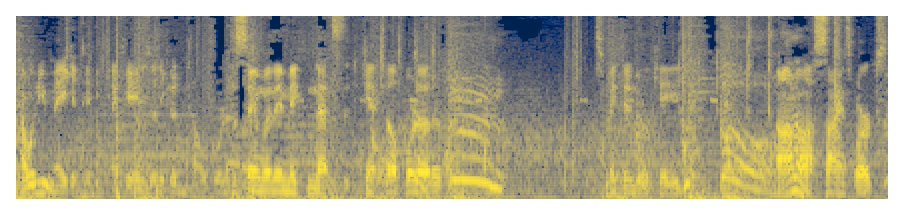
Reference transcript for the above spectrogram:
How would you make a, ta- a cage that he couldn't teleport out of? The same way they make nets that you can't teleport out of. Just make it into a cage. I don't know how science works.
